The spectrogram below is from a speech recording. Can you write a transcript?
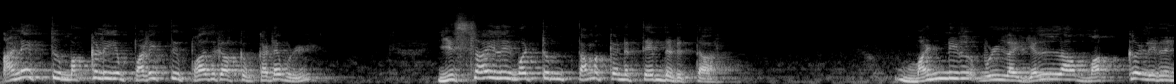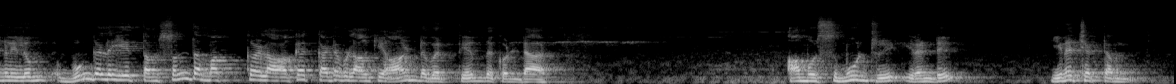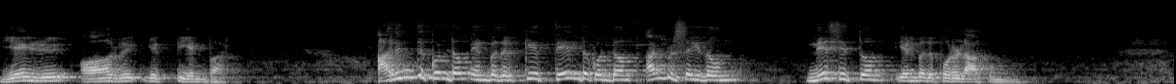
அனைத்து மக்களையும் படைத்து பாதுகாக்கும் கடவுள் இஸ்ராயலை மட்டும் தமக்கென தேர்ந்தெடுத்தார். மண்ணில் உள்ள எல்லா மக்களினங்களிலும் உங்களையே தம் சொந்த மக்களாக கடவுளாகி ஆண்டவர் தேர்ந்து கொண்டார். ஆமோஸ் மூன்று இரண்டு. இனச்சட்டம் ஏழு ஆறு எட்டு என்பார். அறிந்து கொண்டோம் என்பதற்கு தேர்ந்து கொண்டோம் அன்பு செய்தோம் நேசித்தோம் என்பது பொருளாகும்.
